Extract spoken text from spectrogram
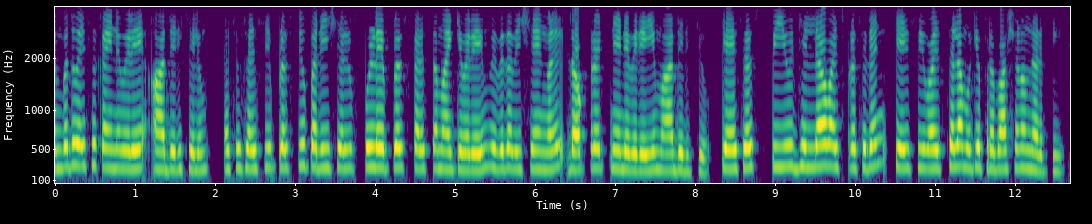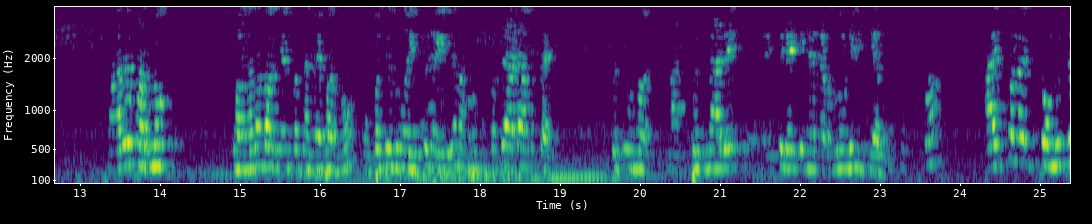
എൺപത് വയസ്സ് കഴിഞ്ഞവരെ ആദരിക്കലും S S L C plus two പരീക്ഷയിൽ ഫുൾ എ പ്ലസ് കരസ്ഥമാക്കിയവരെയും വിവിധ വിഷയങ്ങളിൽ ഡോക്ടറേറ്റ് നേടിയവരെയും ആദരിച്ചു. K S S P U ജില്ലാ vice president K C Vatsala മുഖ്യപ്രഭാഷണം നടത്തി. പറഞ്ഞു. സ്വാഗതം പറഞ്ഞപ്പോ തന്നെ പറഞ്ഞു. മുപ്പത്തിയൊന്ന് വയസ്സ് കഴിഞ്ഞ് നമ്മൾ മുപ്പത്തിനാലാമത്തെ മുപ്പത്തിമൂന്ന് മുപ്പത്തിനാല് വയസ്സിലേക്ക് ഇങ്ങനെ കടന്നുകൊണ്ടിരിക്കുകയാണ്. അപ്പൊ ആയിരത്തി തൊള്ളായിരത്തി തൊണ്ണൂറ്റി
